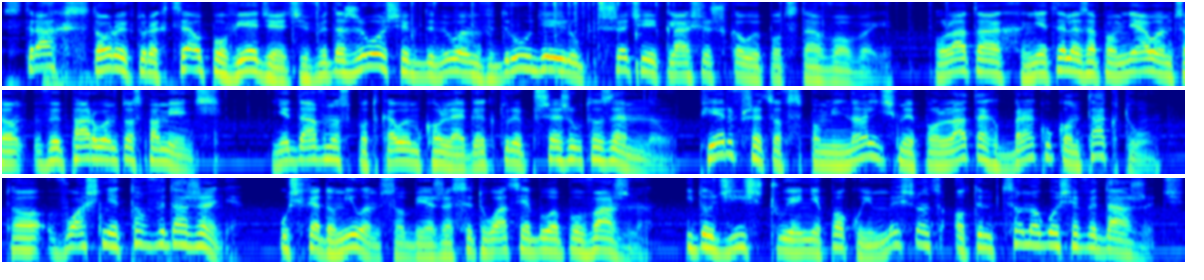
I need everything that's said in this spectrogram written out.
Strach story, które chcę opowiedzieć, wydarzyło się, gdy byłem w drugiej lub trzeciej klasie szkoły podstawowej. Po latach nie tyle zapomniałem, co wyparłem to z pamięci. Niedawno spotkałem kolegę, który przeżył to ze mną. Pierwsze, co wspominaliśmy po latach braku kontaktu, to właśnie to wydarzenie. Uświadomiłem sobie, że sytuacja była poważna i do dziś czuję niepokój, myśląc o tym, co mogło się wydarzyć.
